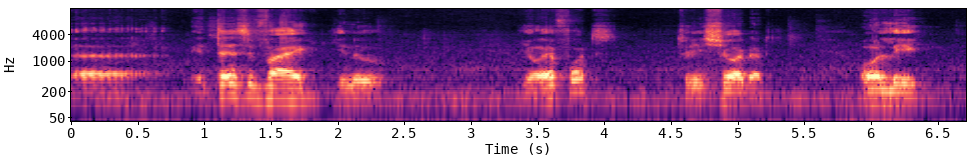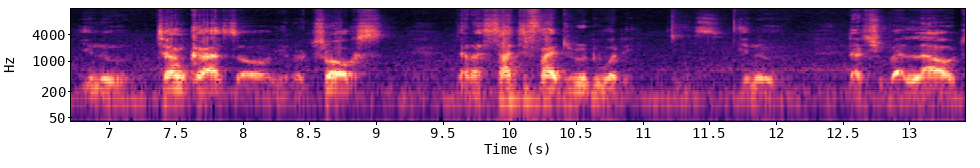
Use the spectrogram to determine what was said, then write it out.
uh, intensify, you know, your efforts to ensure that only, you know, tankers or you know trucks that are certified roadworthy, yes. you know, that should be allowed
